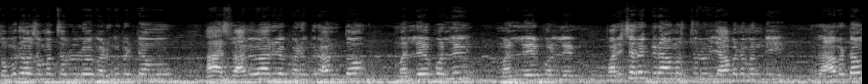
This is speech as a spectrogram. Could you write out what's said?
తొమ్మిదవ సంవత్సరంలోకి అడుగు పెట్టాము ఆ స్వామివారి యొక్క అనుగ్రహంతో మల్లేపల్లి మల్లేపల్లి పరిసర గ్రామస్తులు యాభై మంది రావటం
